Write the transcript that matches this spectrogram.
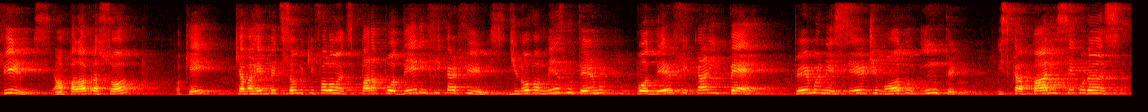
firmes. É uma palavra só, ok? Que é uma repetição do que falou antes. Para poderem ficar firmes. De novo, o mesmo termo. Poder ficar em pé. Permanecer de modo íntegro. Escapar em segurança.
